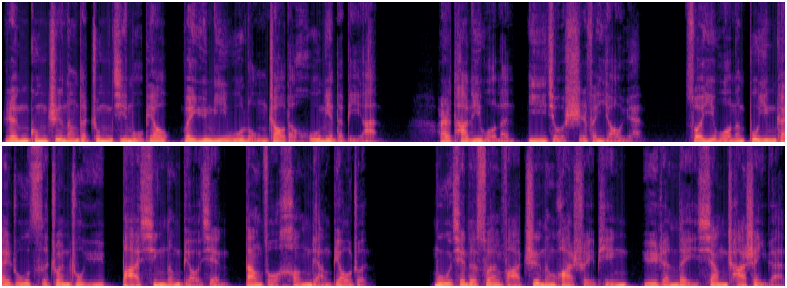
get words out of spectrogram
人工智能的终极目标位于迷雾笼罩的湖面的彼岸，而它离我们依旧十分遥远，所以我们不应该如此专注于把性能表现当作衡量标准。目前的算法智能化水平与人类相差甚远。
